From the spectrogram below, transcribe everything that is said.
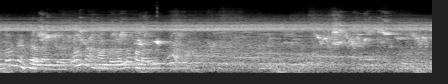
இந்தோனேஷியாவில். அந்த வெள்ளை கலர் ஆமாம் ஆ பஸ்டாண்ட் இது ஏறி வராம பாரு மாப்பிள வாடா உள்ள இருக்கிறாங்க ரெண்டு ரெண்டு பேரா போட்டி போட்டு ஜாமா ஃபிஷ் ஐயோ நான் இந்தோனேஷியா இந்தோனேஷியா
